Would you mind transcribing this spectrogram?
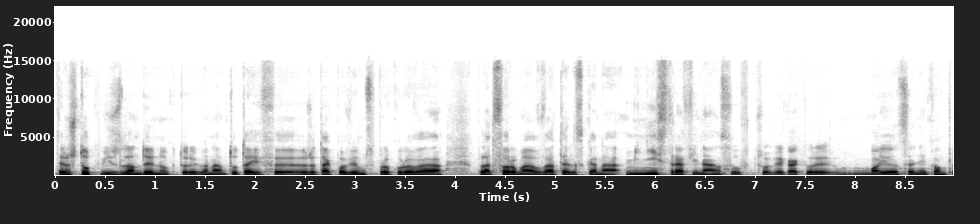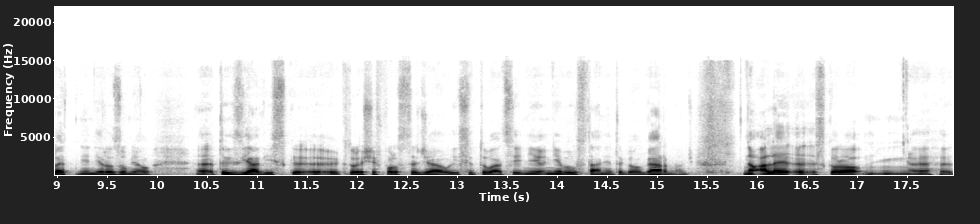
ten sztukmistrz z Londynu, którego nam tutaj, że tak powiem, sprokurowała Platforma Obywatelska na ministra finansów, człowieka, który w mojej ocenie kompletnie nie rozumiał tych zjawisk, e, e, które się w Polsce działy i sytuacji, nie, nie był w stanie tego ogarnąć. No ale e, skoro mm, e, e,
